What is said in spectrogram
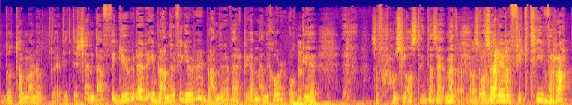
då tar man upp eh, lite kända figurer. Ibland är det figurer, ibland är det verkliga människor. Och eh, så får de slåss tänkte jag säga. Men Mm. de så, så är det en fiktiv rap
